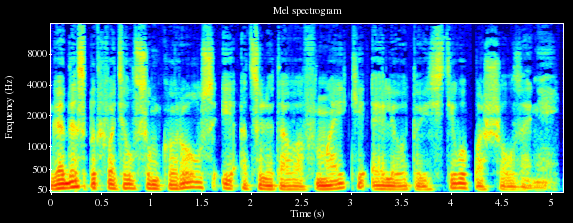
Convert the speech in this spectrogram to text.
Гадес подхватил сумку Роуз и, отсалютовав Майки, Элиоту и Стиву, пошел за ней.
